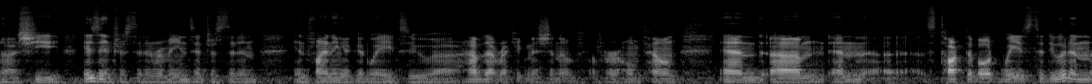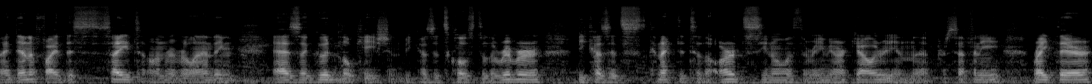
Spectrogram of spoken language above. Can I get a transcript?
uh, she is interested and remains interested in, in finding a good way to uh, have that recognition of, of her hometown and, um, and uh, talked about ways to do it and identified this site on River Landing as a good location because it's close to the river, because it's connected to the arts, you know, with the Remai Art Gallery and the Persephone right there.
